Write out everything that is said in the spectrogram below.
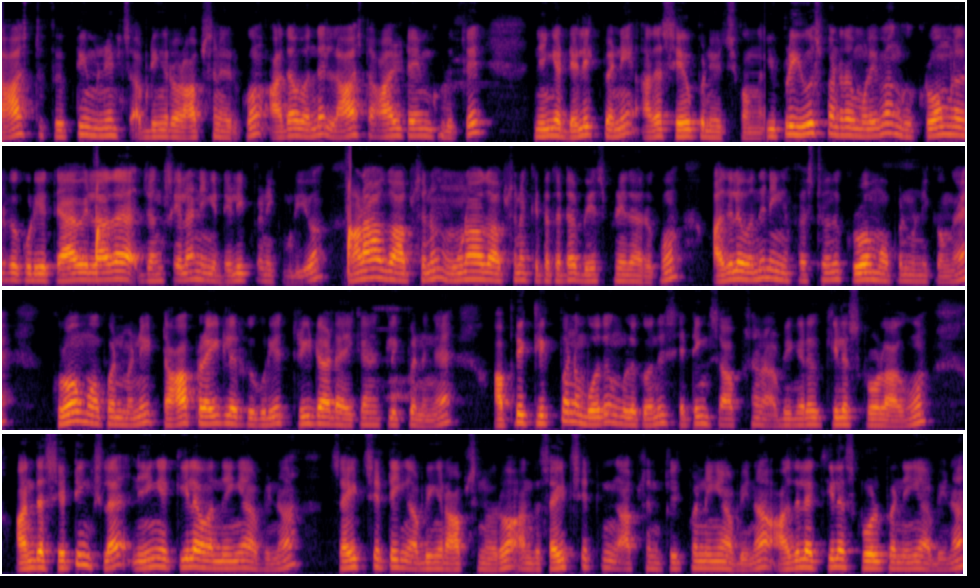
லாஸ்ட் ஃபிஃப்டி மினிட்ஸ் அப்படிங்கிற ஒரு ஆப்ஷன் இருக்கும். அதை வந்து லாஸ்ட் ஆல் டைம் கொடுத்து நீங்கள் டெலிட் பண்ணி அதை சேவ் பண்ணி வச்சுக்கோங்க. இப்படி யூஸ் பண்ணுறது மூலிமா உங்கள் க்ரோமில் இருக்கக்கூடிய தேவையில்லாத ஜங்க்ஸ் எல்லாம் நீங்கள் டெலிட் பண்ணிக்க முடியும். நாலாவது ஆப்ஷனும் மூணாவது ஆப்ஷனும் கிட்டத்தட்ட பேஸ் பண்ணி தான் இருக்கும். அதில் வந்து நீங்கள் ஃபஸ்ட்டு வந்து க்ரோம் ஓப்பன் பண்ணிக்கோங்க. க்ரோம் ஓப்பன் பண்ணி டாப் ரைட்டில் இருக்கக்கூடிய த்ரீ டாட் ஐக்கான கிளிக் பண்ணுங்கள் அப்படி கிளிக் பண்ணும்போது உங்களுக்கு வந்து செட்டிங்ஸ் ஆப்ஷன் அப்படிங்கிறது கீழே ஸ்க்ரோல் ஆகும். அந்த செட்டிங்ஸில் நீங்கள் கீழே வந்தீங்க அப்படின்னா சைட் செட்டிங் அப்படிங்கிற ஆப்ஷன் வரும். அந்த சைட் செட்டிங் ஆப்ஷன் கிளிக் பண்ணீங்க அப்படின்னா அதில் கீழே ஸ்க்ரோல் பண்ணீங்க அப்படின்னா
